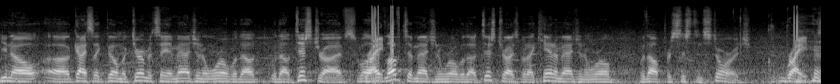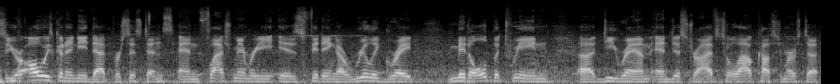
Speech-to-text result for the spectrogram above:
you know, uh, guys like Bill McDermott say, imagine a world without, without disk drives. Well, right. I'd love to imagine a world without disk drives, but I can't imagine a world without persistent storage. Right, so you're always going to need that persistence, and flash memory is fitting a really great middle between uh, DRAM and disk drives to allow customers to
